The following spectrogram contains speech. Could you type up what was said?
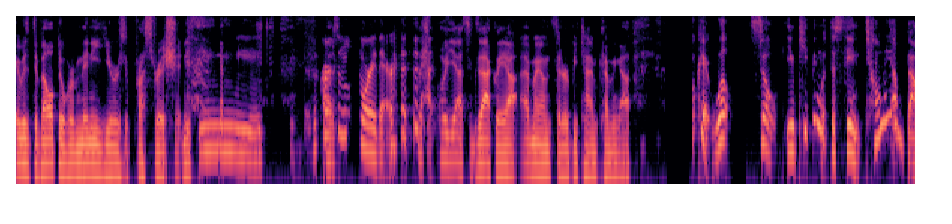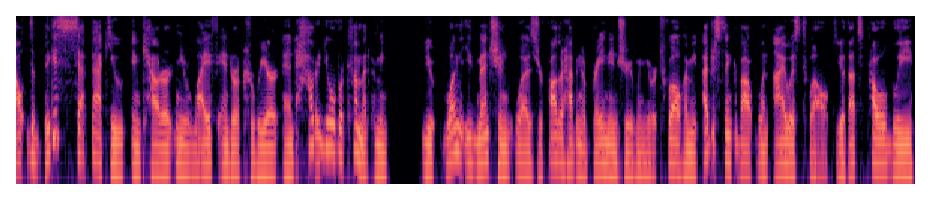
It was developed over many years of frustration. mm. There's a personal story there. oh, yes, exactly. Yeah. I have my own therapy time coming up. Okay, well, so in keeping with this theme, tell me about the biggest setback you encountered in your life and or career and how did you overcome it? I mean, you one that you mentioned was your father having a brain injury when you were 12. I mean, I just think about when I was 12, you know, that's probably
